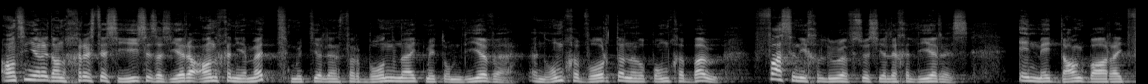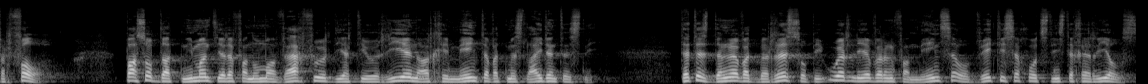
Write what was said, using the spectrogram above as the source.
Aansien julle dan Christus Jesus as Here aangeneem het, moet julle in verbondenheid met hom lewe, in hom gewortel en op hom gebou, vas in die geloof soos julle geleer is en met dankbaarheid vervul. Pas op dat niemand julle van hom af wegvoer deur teorieë en argumente wat misleidend is nie. Dit is dinge wat berus op die oorlewering van mense op wettiese godsdienstige reëls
